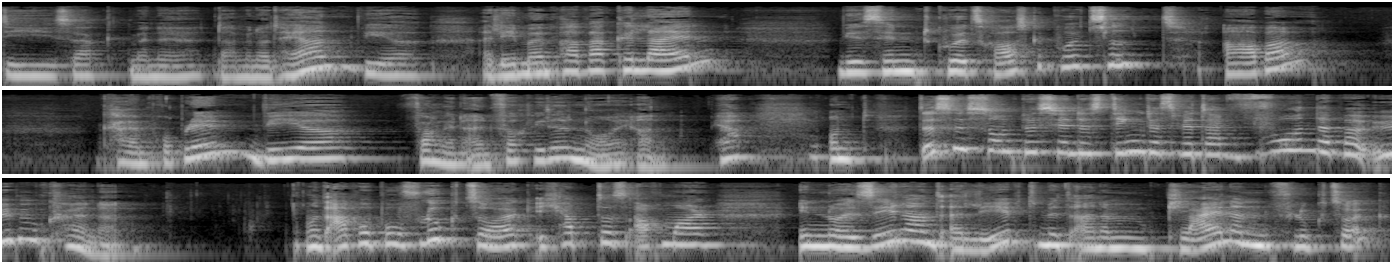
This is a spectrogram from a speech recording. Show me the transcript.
die sagt, meine Damen und Herren, wir erleben ein paar Wackeleien. Wir sind kurz rausgepurzelt, aber kein Problem, wir fangen einfach wieder neu an. Ja? Und das ist so ein bisschen das Ding, dass wir da wunderbar üben können. Und apropos Flugzeug, ich habe das auch mal in Neuseeland erlebt mit einem kleinen Flugzeug.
